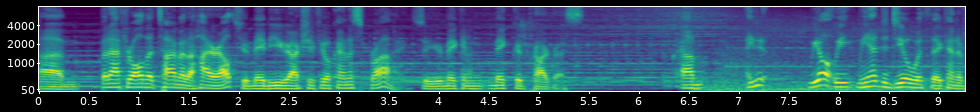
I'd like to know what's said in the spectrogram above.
Um, but after all that time at a higher altitude, maybe you actually feel kind of spry. So you're making make good progress. Um, I, we all we, we had to deal with the kind of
